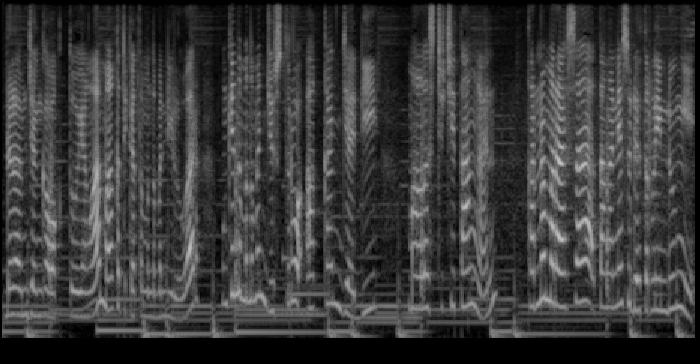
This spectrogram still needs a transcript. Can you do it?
dalam jangka waktu yang lama ketika teman-teman di luar, mungkin teman-teman justru akan jadi males cuci tangan karena merasa tangannya sudah terlindungi.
